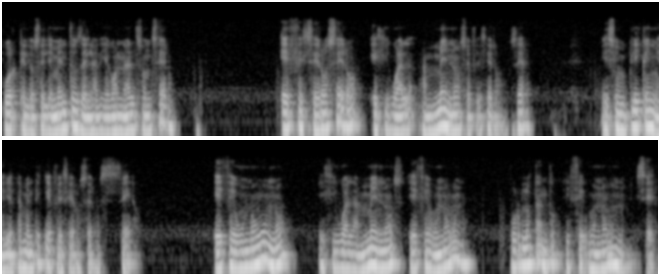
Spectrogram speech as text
porque los elementos de la diagonal son cero. F00 es igual a menos F00. Eso implica inmediatamente que F00 es cero. F11 es igual a menos F11. Por lo tanto, F11 es 0.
